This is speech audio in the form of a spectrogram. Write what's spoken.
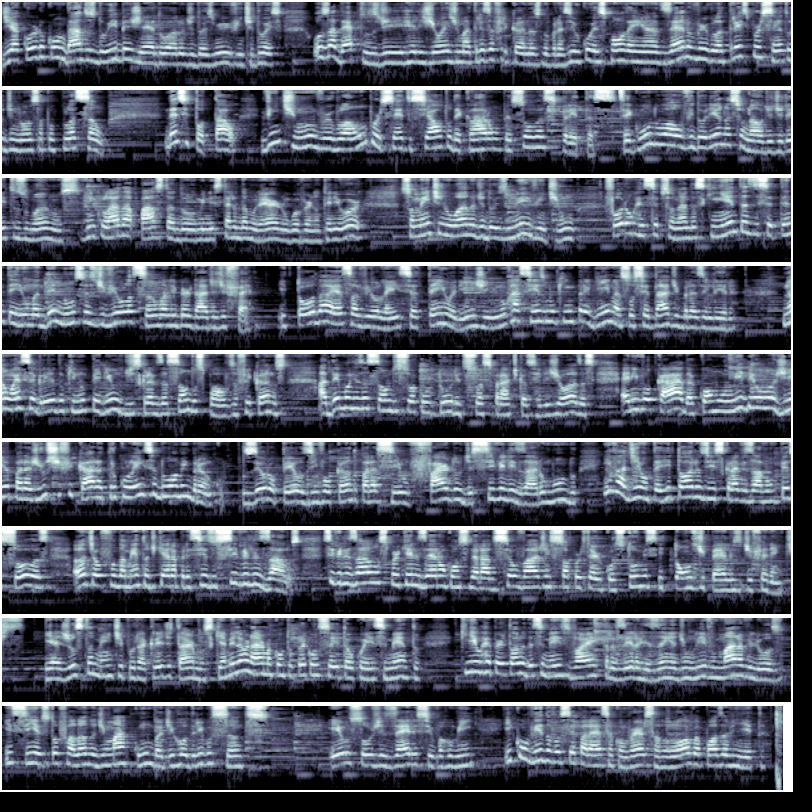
De acordo com dados do IBGE do ano de 2022, os adeptos de religiões de matriz africanas no Brasil correspondem a 0,3% de nossa população. Desse total, 21,1% se autodeclaram pessoas pretas. Segundo a Ouvidoria Nacional de Direitos Humanos, vinculada à pasta do Ministério da Mulher no governo anterior, somente no ano de 2021 foram recepcionadas 571 denúncias de violação à liberdade de fé. E toda essa violência tem origem no racismo que impregna a sociedade brasileira. Não é segredo que no período de escravização dos povos africanos, a demonização de sua cultura e de suas práticas religiosas era invocada como ideologia para justificar a truculência do homem branco. Os europeus, invocando para si o fardo de civilizar o mundo, invadiam territórios e escravizavam pessoas ante o fundamento de que era preciso civilizá-los. Civilizá-los porque eles eram considerados selvagens só por ter costumes e tons de peles diferentes. E é justamente por acreditarmos que a melhor arma contra o preconceito é o conhecimento que o repertório desse mês vai trazer a resenha de um livro maravilhoso. E sim, eu estou falando de Macumba, de Rodrigo Santos. Eu sou Gisele Silva Rubim e convido você para essa conversa logo após a vinheta.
